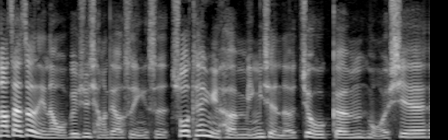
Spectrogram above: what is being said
那在这里呢，我必须强调的事情是，说天语很明显的就跟某些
